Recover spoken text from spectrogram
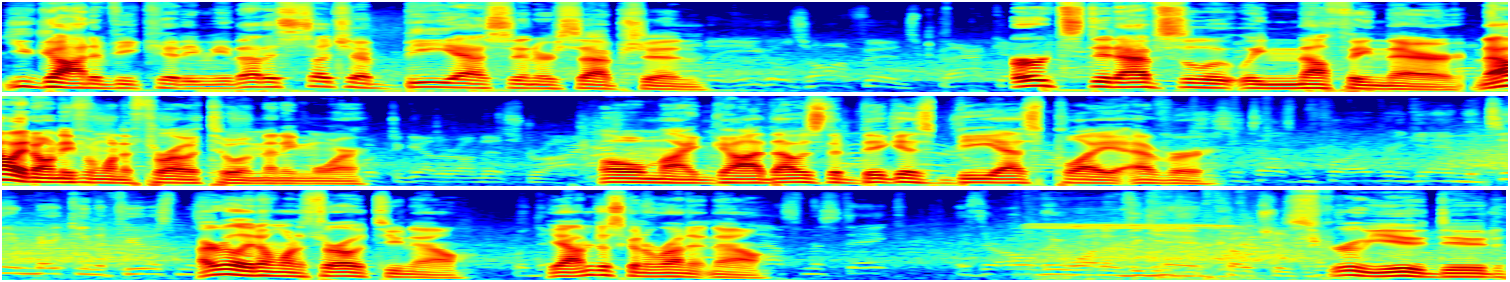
You gotta be kidding me. That is such a BS interception. Ertz did absolutely nothing there. Now I don't even want to throw it to him anymore. Oh my god, that was the biggest BS play ever. I really don't want to throw it to you now. Yeah, I'm just going to run it now. Screw you, dude.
